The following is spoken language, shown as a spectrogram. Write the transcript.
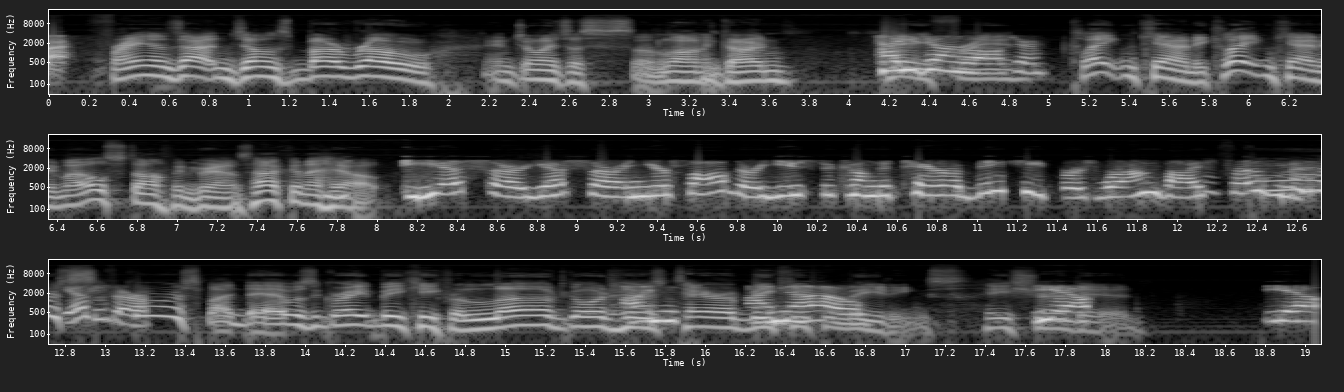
Bye. Fran's out in Jonesboro and joins us on Lawn and Garden. How Hey, you doing, Fran. Walter? Clayton County, Clayton County, my old stomping grounds. How can I help? Yes, sir. Yes, sir. And your father used to come to Tara Beekeepers, where I'm vice Of president. course, yes, of sir. Of course. My dad was a great beekeeper. Loved going to his I- Tara beekeeper meetings. He sure Yeah. did. Yeah.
